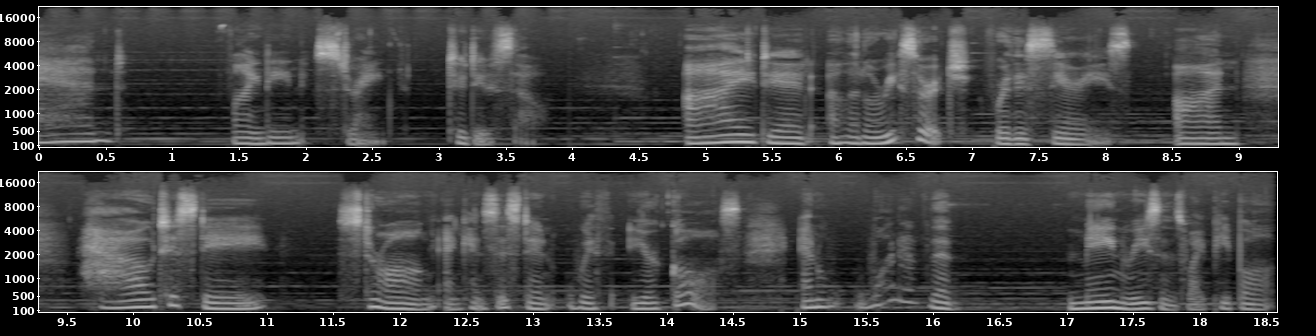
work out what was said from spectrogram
and finding strength to do so. I did a little research for this series on how to stay strong and consistent with your goals. And one of the main reasons why people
